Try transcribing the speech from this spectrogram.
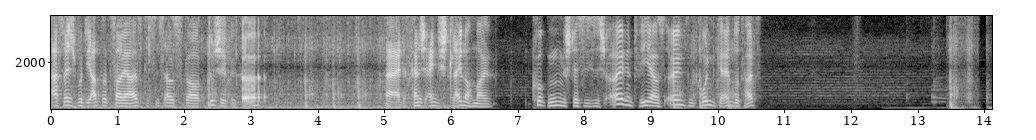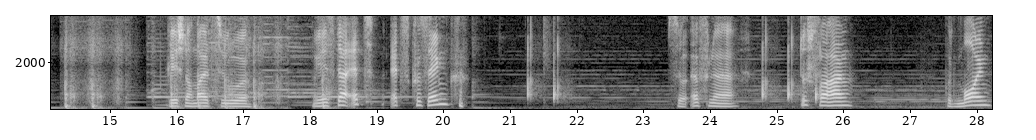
Erst wenn ich wo die andere Zahl her ist, das ist aus der Dusche gekommen. Äh, das kann ich eigentlich gleich nochmal gucken, nicht dass sie sich irgendwie aus irgendeinem Grund geändert hat. Gehe ich nochmal zu... Wie ist der? Ed? Eds Cousin? so, öffne Duschvorhang. Guten Morgen.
